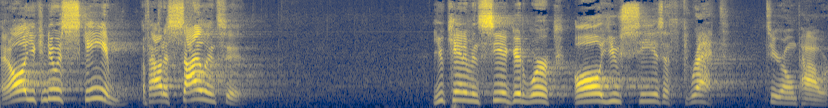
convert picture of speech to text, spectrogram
And all you can do is scheme of how to silence it. You can't even see a good work. All you see is a threat to your own power.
